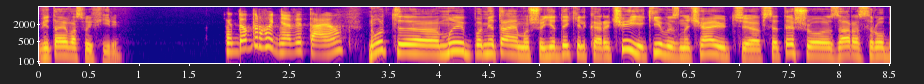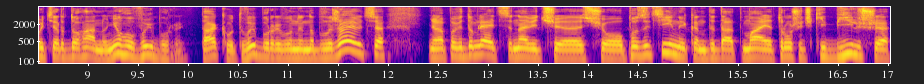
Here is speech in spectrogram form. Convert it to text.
Вітаю вас в ефірі. Доброго дня, вітаю. Ну от е, ми пам'ятаємо, що є декілька речей, які визначають е, все те, що зараз робить Ердоган. У нього вибори. Так, от вибори вони наближаються. Е, Повідомляється навіть, що опозиційний кандидат має трошечки більше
